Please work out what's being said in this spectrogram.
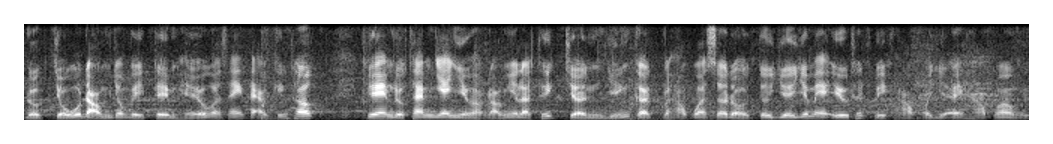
được chủ động trong việc tìm hiểu và sáng tạo kiến thức cho em được tham gia nhiều hoạt động như là thuyết trình, diễn kịch và học qua sơ đồ tư duy giúp em yêu thích việc học và dễ học hơn.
